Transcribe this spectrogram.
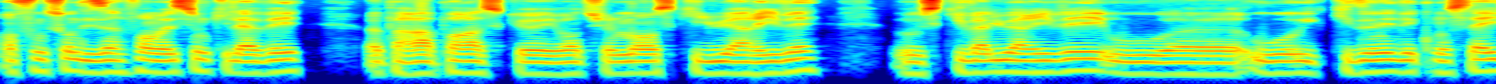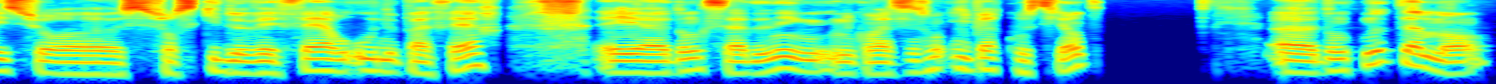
en fonction des informations qu'il avait, euh, par rapport à ce que éventuellement ce qui lui arrivait ou ce qui va lui arriver ou, ou qui donnait des conseils sur, sur ce qu'il devait faire ou ne pas faire. Et donc ça a donné une, une conversation hyper croustillante. donc notamment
